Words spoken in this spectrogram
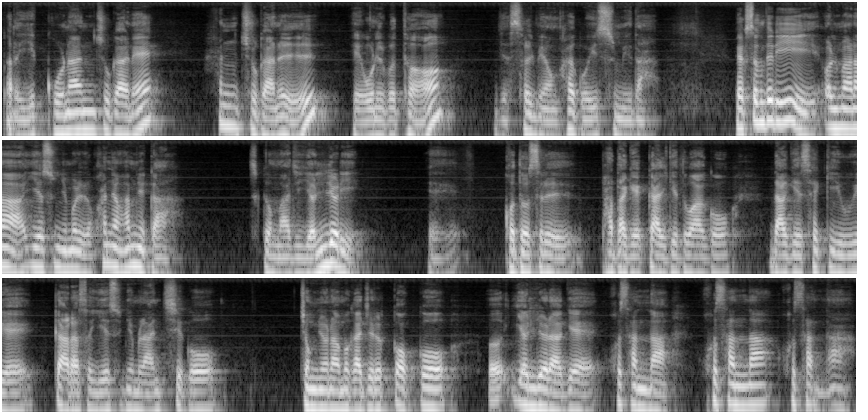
바로 이 고난 주간의 한 주간을 예, 오늘부터 이제 설명하고 있습니다. 백성들이 얼마나 예수님을 환영합니까? 지금 아주 열렬히 예, 겉옷을 바닥에 깔기도 하고 낙의 새끼 위에 깔아서 예수님을 앉히고 종려나무 가지를 꺾고 어, 열렬하게 호산나 호산나 호산나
